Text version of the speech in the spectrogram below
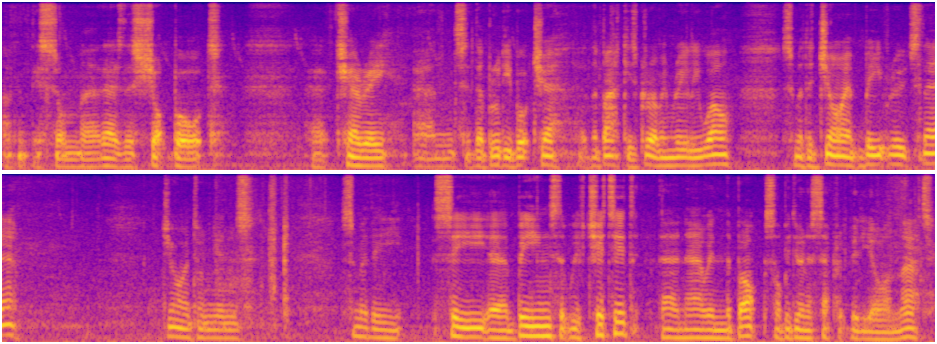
I think there's some uh, there's the shop bought cherry and the bloody butcher at the back is growing really well. Some of the giant beetroots there giant onions some of the sea uh, beans that we've chitted they're now in the box. I'll be doing a separate video on that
